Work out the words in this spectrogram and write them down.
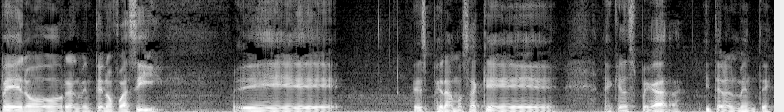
Pero realmente no fue así. Eh, esperamos a que, a que nos pegara, literalmente.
